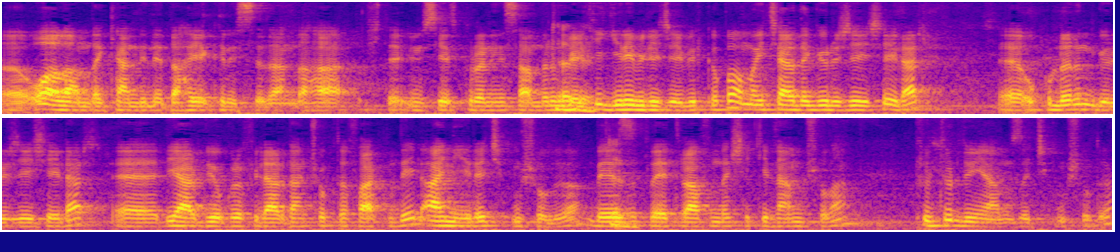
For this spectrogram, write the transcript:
e, o alanda kendini daha yakın hisseden, daha işte ünsiyet kuran insanların Tabii. belki girebileceği bir kapı ama içeride göreceği şeyler, e, okurların göreceği şeyler e, diğer biyografilerden çok da farklı değil. Aynı yere çıkmış oluyor. Beyazıt ve etrafında şekillenmiş olan kültür dünyamıza çıkmış oluyor.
